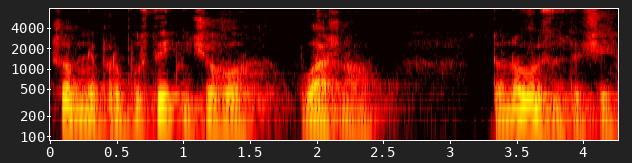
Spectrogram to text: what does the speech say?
щоб не пропустити нічого важного. До нових зустрічей!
